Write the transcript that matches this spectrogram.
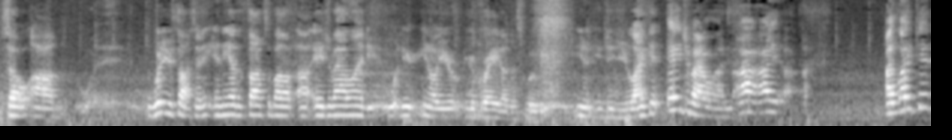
So, um, what are your thoughts? Any any other thoughts about uh, Age of Adaline? Do you, what do you, you know your your grade on this movie? You, you, did you like it? Age of Adaline. I I, I liked it.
